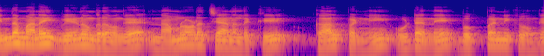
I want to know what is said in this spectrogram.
இந்த மனை வேணுங்கிறவங்க நம்மளோட சேனலுக்கு கால் பண்ணி உடனே புக் பண்ணிக்கோங்க.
